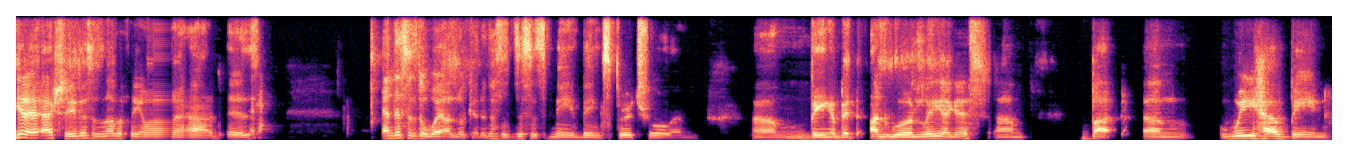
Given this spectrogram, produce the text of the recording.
Yeah, actually, this is another thing I want to add is okay. and this is the way I look at it. This is this is me being spiritual and um, being a bit unworldly, I guess. Um, but um, we have been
